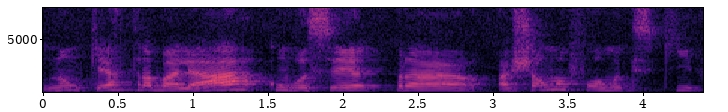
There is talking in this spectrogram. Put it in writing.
não quer trabalhar com você para achar uma forma que, que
